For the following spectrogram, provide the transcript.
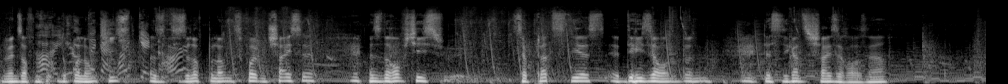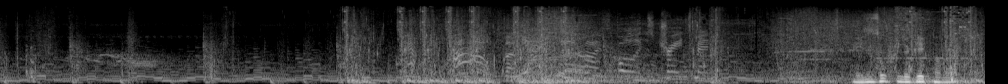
Und wenn es auf den Ah, Luftballon schießt, also huh? dieser Luftballon ist voll mit Scheiße. Wenn sie darauf schießt, zerplatzt dir es, äh, dieser und dann lässt die ganze Scheiße raus, ja. Sind so viele Gegner noch.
